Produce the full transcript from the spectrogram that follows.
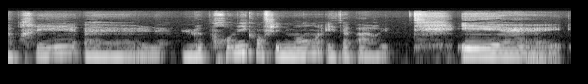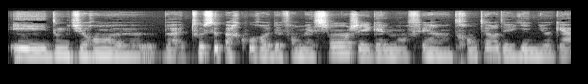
après, euh, le premier confinement est apparu. Et, euh, et donc, durant euh, bah, tout ce parcours de formation, j'ai également fait un 30 heures de yin yoga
